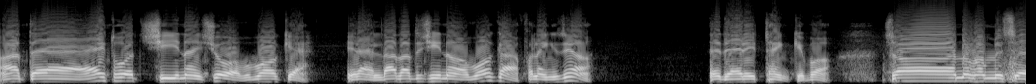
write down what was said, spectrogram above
at eh, Jeg tror at Kina ikke overvåker i det hele tatt. At Kina overvåker for lenge siden. Det er det de tenker på. Så nå får vi se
